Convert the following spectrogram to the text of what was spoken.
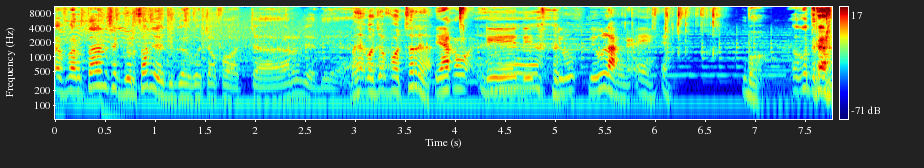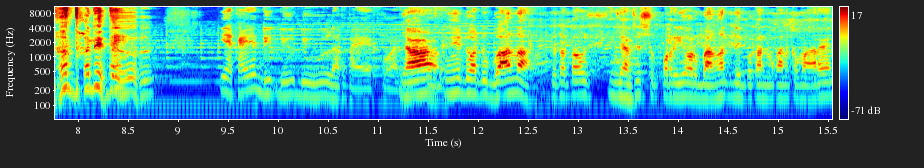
Everton Sigurdsson ya juga gocok voucher jadi ya. Banyak gocok voucher ya? Ya di, di, di- diulang? Eh, eh. Boh, aku tidak nonton itu. Iya kayaknya di, di, diulang kayak kemarin. Ya, ini dua dugaan lah. Kita tahu Chelsea superior banget di pekan-pekan kemarin.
